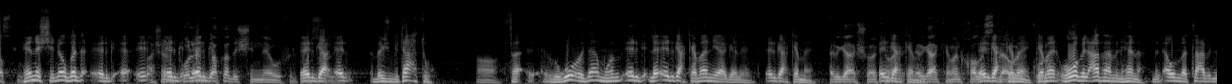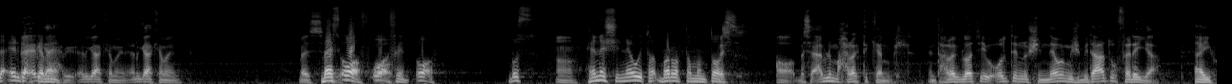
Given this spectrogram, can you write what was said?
أصلا. هنا الشناوي بدا ارجع عشان ارجع الكل ارجع انتقد الشناوي في القصة ارجع. ارجع مش بتاعته. آه. فرجوعه ده مهم. ارجع لا إرجع كمان يا جلال. إرجع كمان. إرجع شوية إرجع كمان. إرجع كمان خالص. إرجع كمان. كمان. وهو بيلعبها من هنا من أول ما تلعب لا لا إرجع ارجع يا كمان. حبيبي إرجع كمان إرجع كمان. بس. بس أقف أقف هنا أقف. بص آه. هنا الشناوي بره ال 18 بس آه بس قبل ما حضرتك تكمل أنت حضرتك دلوقتي قلت إنه الشناوي مش بتاعته فرجع. أيوه.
